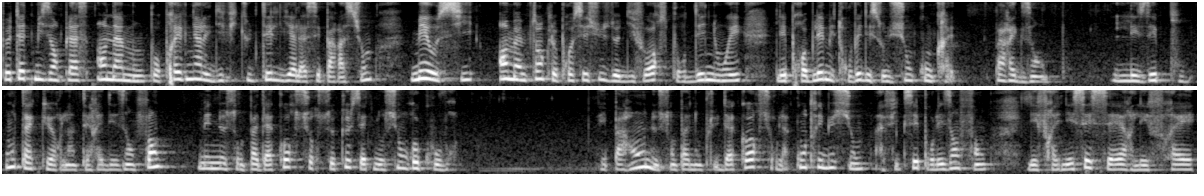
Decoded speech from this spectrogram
peut être mise en place en amont pour prévenir les difficultés liées à la séparation, mais aussi en même temps que le processus de divorce pour dénouer les problèmes et trouver des solutions concrètes. Par exemple, les époux ont à cœur l'intérêt des enfants, mais ne sont pas d'accord sur ce que cette notion recouvre. Les parents ne sont pas non plus d'accord sur la contribution à fixer pour les enfants, les frais nécessaires, les frais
